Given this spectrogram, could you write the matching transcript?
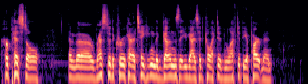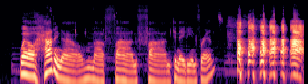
her pistol, and the rest of the crew kind of taking the guns that you guys had collected and left at the apartment. Well, howdy now, my fine, fine Canadian friends. uh,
